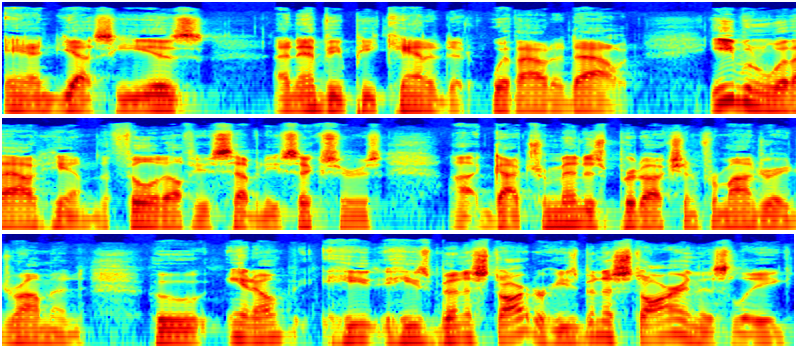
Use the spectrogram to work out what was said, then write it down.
and yes, he is an MVP candidate, without a doubt. Even without him, the Philadelphia 76ers uh, got tremendous production from Andre Drummond, who, you know, he, he's been a starter. He's been a star in this league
